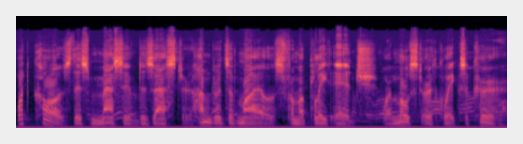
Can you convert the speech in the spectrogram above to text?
What caused this massive disaster hundreds of miles from a plate edge where most earthquakes occur?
